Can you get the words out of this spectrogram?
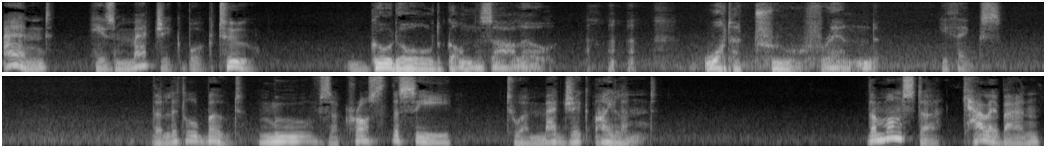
and his magic book too. Good old Gonzalo. what a true friend. He thinks. The little boat moves across the sea to a magic island. The monster, Caliban,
